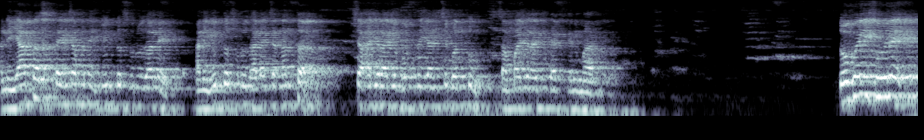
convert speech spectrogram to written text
आणि यातच त्यांच्यामध्ये युद्ध सुरू झाले. आणि युद्ध सुरू झाल्याच्यानंतर शहाजीराजे भोसले यांचे बंधू संभाजीराजे त्या ठिकाणी मारले. दोघही सोयरे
